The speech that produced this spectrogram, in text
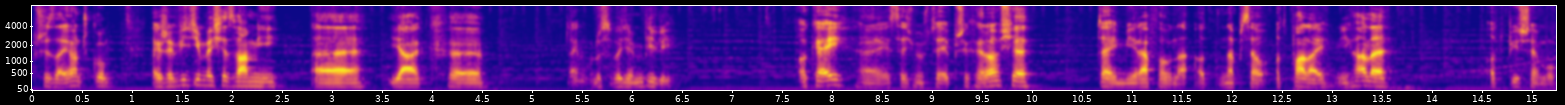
przy zajączku. Także widzimy się z wami, jak, e, jak po prostu będziemy bili. Okej, e, jesteśmy już tutaj przy Herosie. Tutaj mi Rafał na, od, napisał odpalaj Michale. Odpiszę mu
